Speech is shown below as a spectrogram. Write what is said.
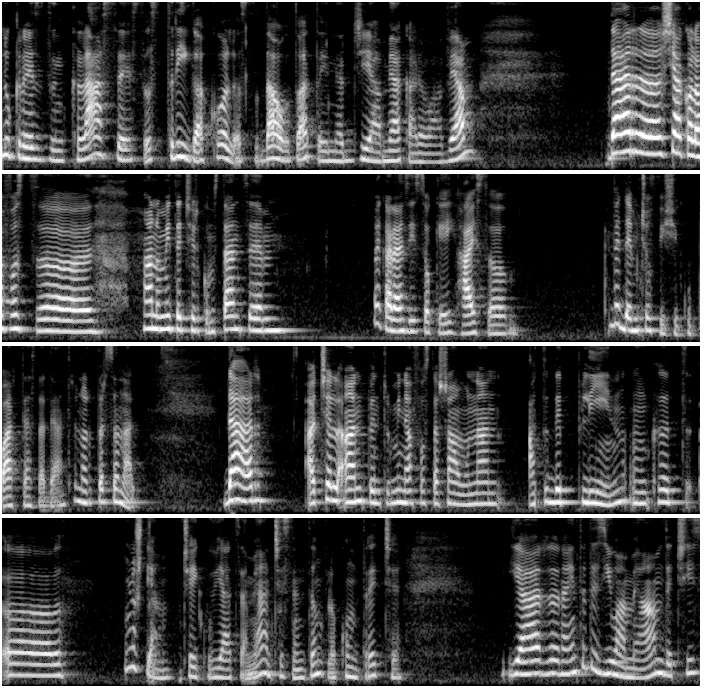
lucrez în clase, să strig acolo, să dau toată energia mea care o aveam. Dar uh, și acolo au fost uh, anumite circunstanțe pe care am zis, ok, hai să vedem ce-o fi și cu partea asta de antrenor personal. Dar acel an pentru mine a fost așa un an atât de plin încât uh, nu știam ce cu viața mea, ce se întâmplă, cum trece. Iar înainte de ziua mea am decis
